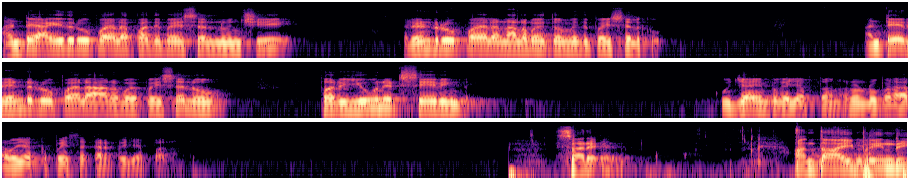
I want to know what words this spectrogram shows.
అంటే ఐదు రూపాయల పది పైసల నుంచి రెండు రూపాయల నలభై తొమ్మిది పైసలకు అంటే రెండు రూపాయల అరవై పైసలు పర్ యూనిట్ సేవింగ్. ఉజ్జాయింపుగా చెప్తాను రెండు రూపాయల అరవై ఒక్క పైసా కరెక్ట్గా చెప్పాలంటే. సరే అంతా అయిపోయింది.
